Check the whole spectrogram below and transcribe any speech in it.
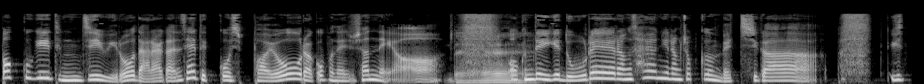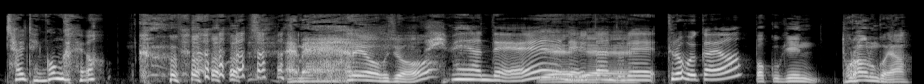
뻐꾸기 등지 위로 날아간 새 듣고 싶어요. 라고 보내주셨네요. 네. 어, 근데 이게 노래랑 사연이랑 조금 매치가 잘 된 건가요? 애매하네요, 그죠? 애매한데. 예, 네, 일단 예. 노래 들어볼까요? 뻐꾸긴 돌아오는 거야.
